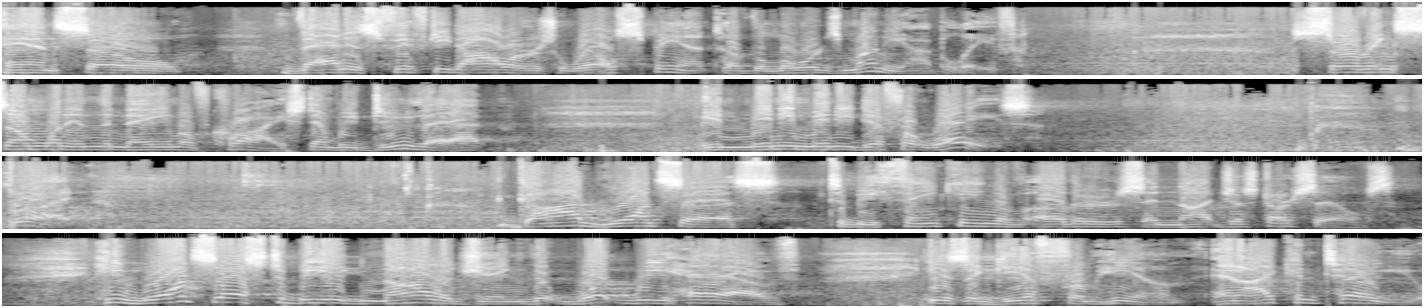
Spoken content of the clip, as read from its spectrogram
And so that is $50 well spent of the Lord's money, I believe. Serving someone in the name of Christ. And we do that in many, many different ways. But God wants us to be thinking of others and not just ourselves. He wants us to be acknowledging that what we have is a gift from Him. And I can tell you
